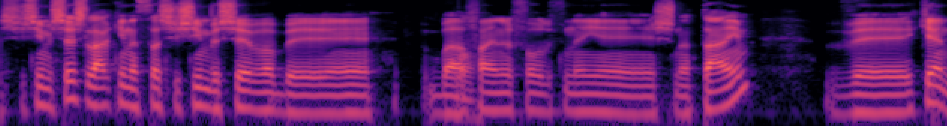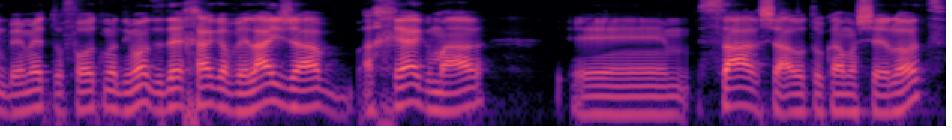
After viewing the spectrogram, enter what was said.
66 לארקין עשה 67 ב... בפיינל פור לפני uh, שנתיים וכן באמת הופעות מדהימות ודרך אגב אלייז'ה אחרי הגמר uh, סער שאל אותו כמה שאלות.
